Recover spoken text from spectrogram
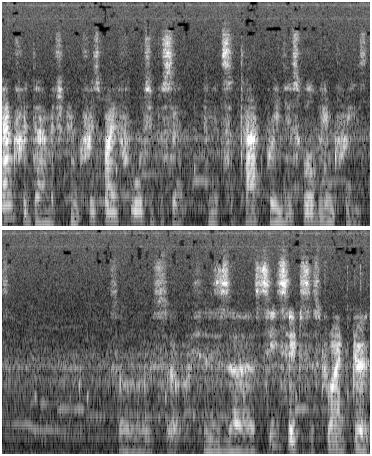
entry damage increased by 40%, and its attack radius will be increased. So, so his uh, C6 is quite good.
